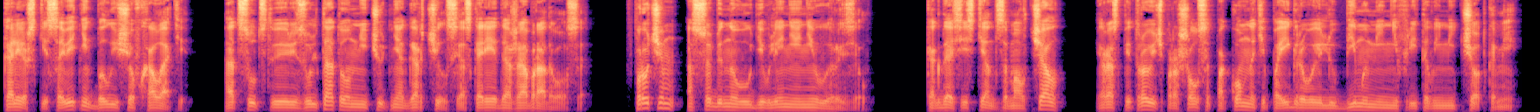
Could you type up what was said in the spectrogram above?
коллежский советник был еще в халате. Отсутствию результата он ничуть не огорчился, а скорее даже обрадовался. Впрочем, особенного удивления не выразил. Когда ассистент замолчал, Ираст Петрович прошелся по комнате, поигрывая любимыми нефритовыми четками,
